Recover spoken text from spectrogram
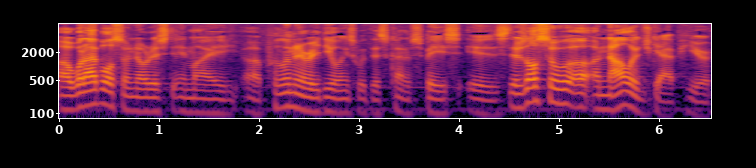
uh, what I've also noticed in my uh, preliminary dealings with this kind of space is there's also a, a knowledge gap here.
